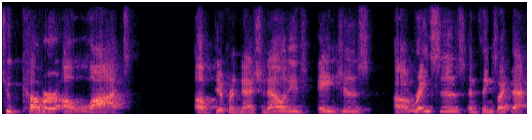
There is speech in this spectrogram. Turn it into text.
to cover a lot of different nationalities, ages, uh, races, and things like that.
